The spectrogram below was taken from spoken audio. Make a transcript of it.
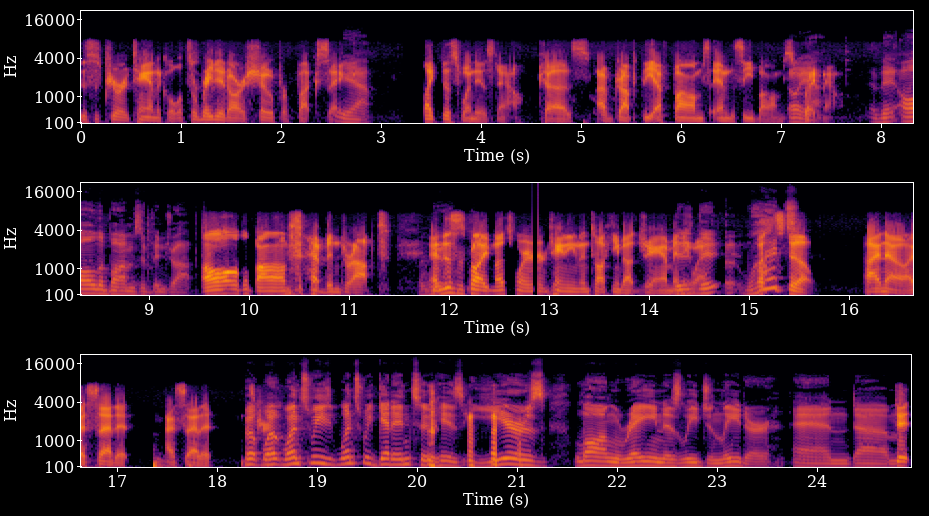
This is puritanical. It's a rated R show for fuck's sake. Yeah. Like this one is now, because I've dropped the f bombs and the c bombs Oh, right now. The, all the bombs have been dropped. All the bombs have been dropped, and Mhm. this is probably much more entertaining than talking about Jam anyway. there- what? But still, I know I said it. I said it. It's But true. once we once we get into his years long reign as Legion leader, and um, Did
